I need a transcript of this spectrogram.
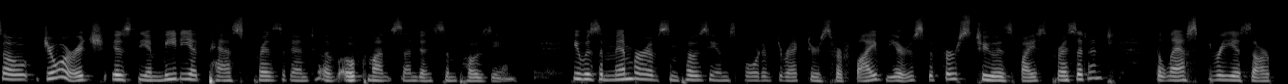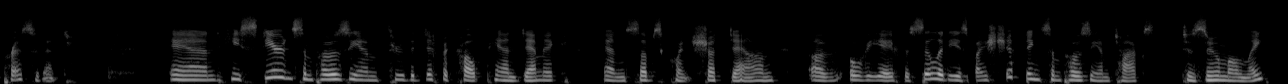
So George is the immediate past president of Oakmont Sunday Symposium. He was a member of Symposium's board of directors for five years, the first two as vice president, the last three as our president. And he steered Symposium through the difficult pandemic and subsequent shutdown of OVA facilities by shifting symposium talks to Zoom only,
